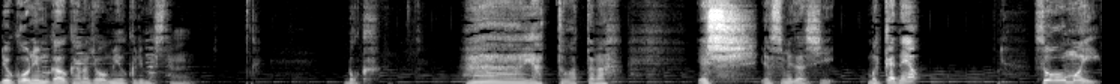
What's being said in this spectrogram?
旅行に向かう彼女を見送りました。僕、はあ、やっと終わったな。よし、休みだし、もう一回寝よう。そう思い、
